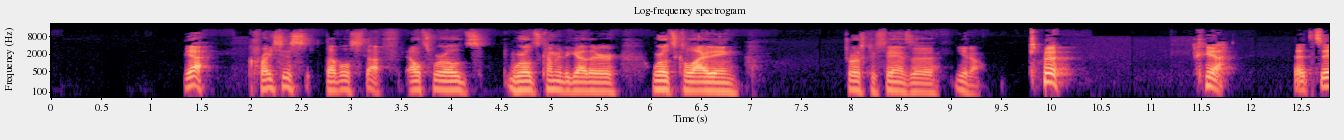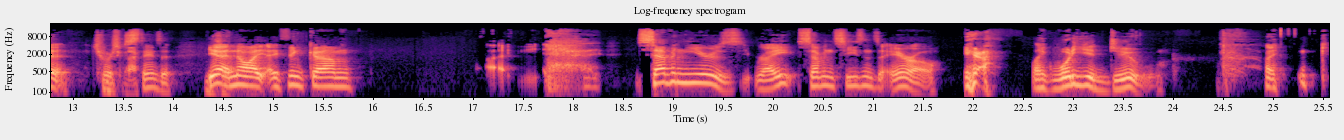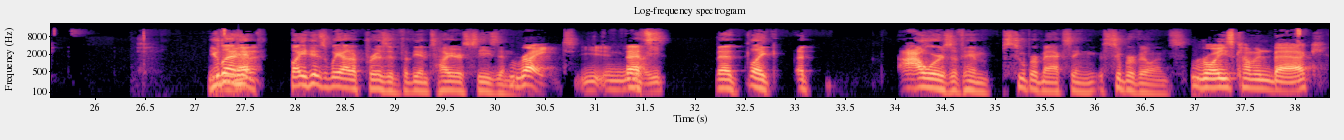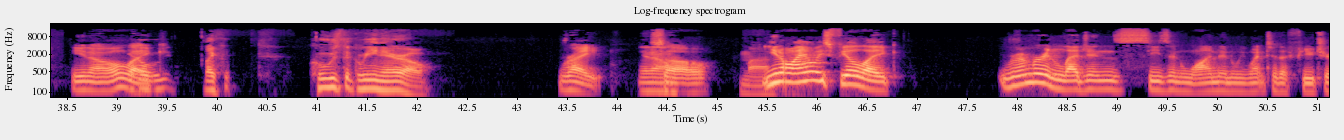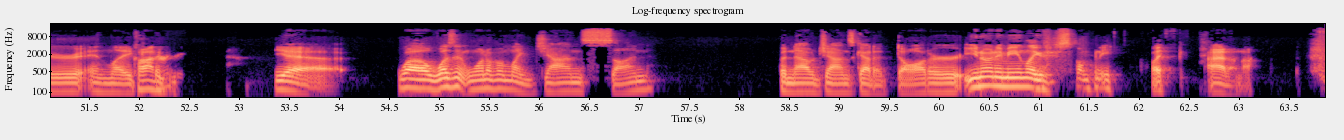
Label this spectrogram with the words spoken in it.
yeah, crisis level stuff. Elseworlds, worlds worlds coming together, worlds colliding. George Costanza, you know, yeah, that's it. George Exactly. Costanza. Yeah, no, I, I think um, I, seven years, right? Seven seasons of Arrow. yeah. Like, what do you do? like, You let You him gotta- fight his way out of prison for the entire season. right? You, That's know, you- that like hours of him super maxing supervillains. Roy's coming back. You know, You know, like like who's the Green Arrow? Right. You know, so. You know, I always feel like remember in Legends season one, and we went to the future, and like, Connor. yeah. Well, wasn't one of them like John's son? But now John's got a daughter. You know what I mean? Like, there's so many. Like, I don't know.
